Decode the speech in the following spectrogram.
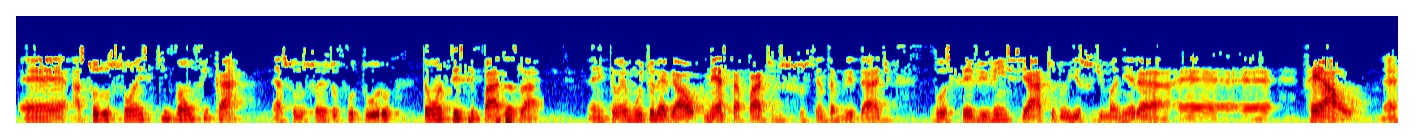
é, as soluções que vão ficar. Né? As soluções do futuro estão antecipadas lá. Né? Então, é muito legal, nessa parte de sustentabilidade, você vivenciar tudo isso de maneira é, é, real, né?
